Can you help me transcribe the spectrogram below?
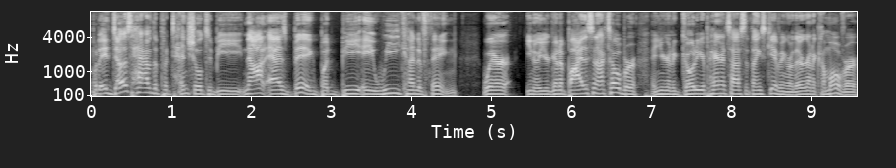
but it does have the potential to be not as big, but be a Wii kind of thing where you know you're going to buy this in October and you're going to go to your parents' house at Thanksgiving or they're going to come over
